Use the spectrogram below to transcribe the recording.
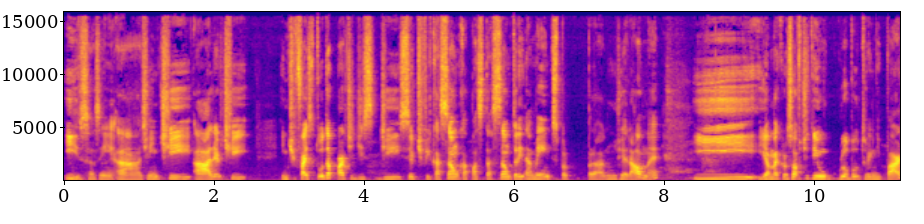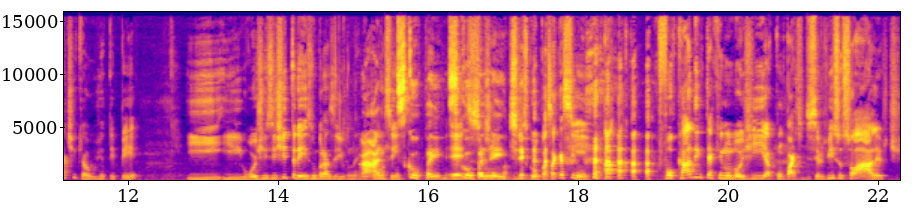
Isso, assim, a gente, a Alert, a gente faz toda a parte de, de certificação, capacitação, treinamentos para no geral, né? E, e a Microsoft tem o Global Training Party, que é o GTP. E, e, hoje existe três no Brasil, né? Então, Ai, assim, desculpa aí, desculpa, é, desculpa, gente. Desculpa, só que assim, a, focada em tecnologia com parte de serviço, só a Alert.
